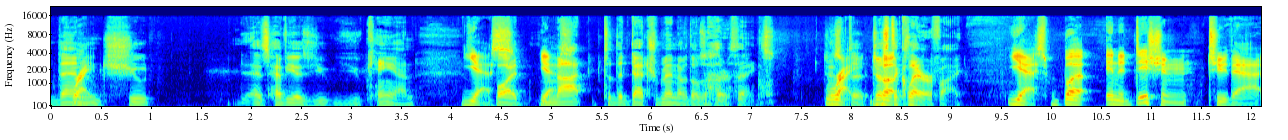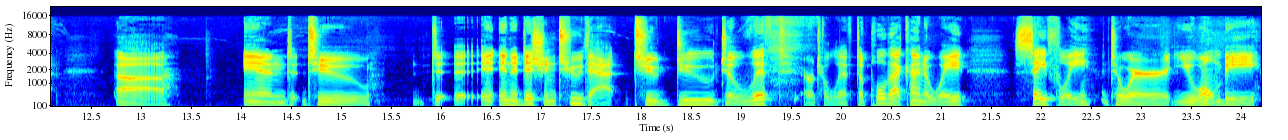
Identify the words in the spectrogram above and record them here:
then Right. shoot as heavy as you, you can, yes, but yes. not to the detriment of those other things. Just Right, To, just to clarify. Yes, but in addition to that, uh, and to, to in addition to that, to do to lift or to lift to pull that kind of weight safely to where you won't be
